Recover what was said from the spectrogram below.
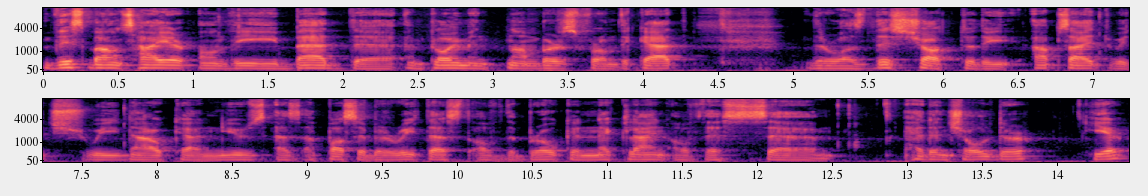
this bounced higher on the bad uh, employment numbers from the CAD. There was this shot to the upside, which we now can use as a possible retest of the broken neckline of this um, head and shoulder here.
